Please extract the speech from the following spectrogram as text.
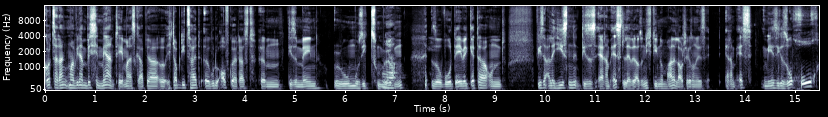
Gott sei Dank mal wieder ein bisschen mehr ein Thema. Es gab ja, äh, ich glaube, die Zeit, äh, wo du aufgehört hast, ähm, diese Main Room Musik zu mögen, ja. so wo David Getter und wie sie alle hießen, dieses RMS-Level, also nicht die normale Lautstärke, sondern das RMS-mäßige so hoch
